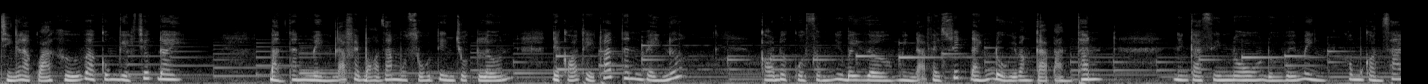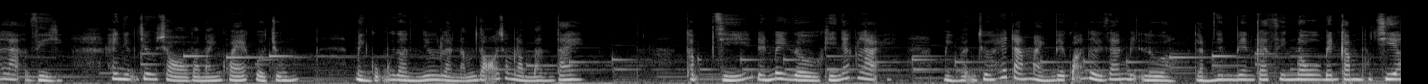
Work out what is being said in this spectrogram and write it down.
chính là quá khứ và công việc trước đây. Bản thân mình đã phải bỏ ra một số tiền chuộc lớn để có thể thoát thân về nước. Có được cuộc sống như bây giờ, mình đã phải suýt đánh đổi bằng cả bản thân. Nên casino đối với mình không còn xa lạ gì hay những chiêu trò và mánh khóe của chúng. Mình cũng gần như là nắm rõ trong lòng bàn tay thậm chí đến bây giờ khi nhắc lại mình vẫn chưa hết ám ảnh về quãng thời gian bị lừa làm nhân viên casino bên Campuchia.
